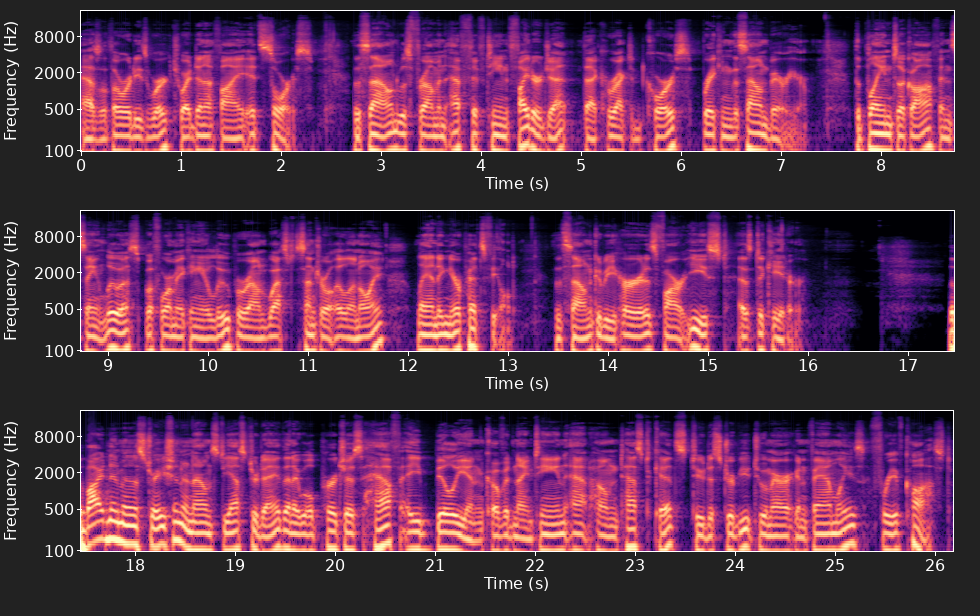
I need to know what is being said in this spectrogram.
as authorities worked to identify its source. The sound was from an F 15 fighter jet that corrected course, breaking the sound barrier. The plane took off in St. Louis before making a loop around west central Illinois, landing near Pittsfield. The sound could be heard as far east as Decatur. The Biden administration announced yesterday that it will purchase half a billion COVID 19 at home test kits to distribute to American families free of cost.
